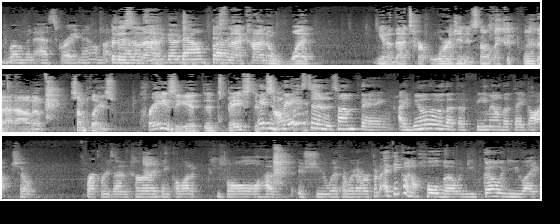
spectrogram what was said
Roman esque right now. I'm not But sure isn't how that's that- going to go down. But Isn't that kind of what you know? That's her origin. It's not like they pulled that out of someplace crazy. It, it's based in it's something. based in something. I know that the female that they got to represent her, I think a lot of people have issue with or whatever. But I think on a whole, though, when you go and you like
